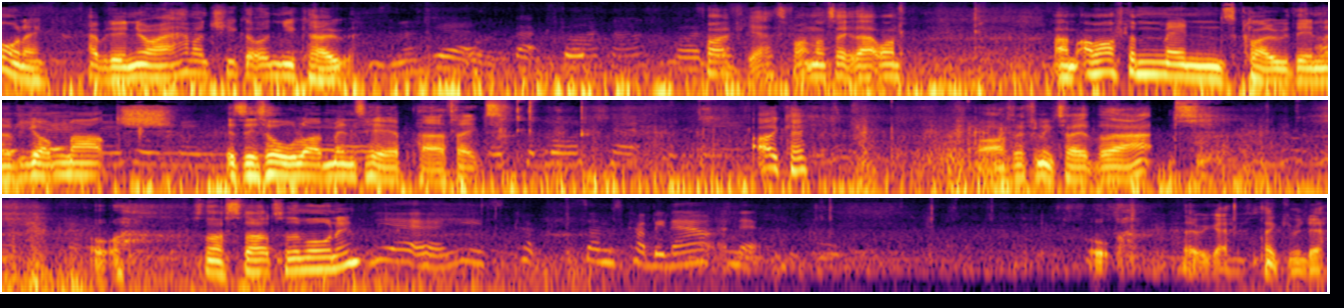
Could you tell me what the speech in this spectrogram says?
Morning. How we doing? You alright? How much you got on your coat? yeah, back four. Five? Yeah, that's fine. I'll take that one. Um, I'm after men's clothing. Have you got much? all. Is this all like men's here? Perfect. Some more shirts in here. Okay. Well, I'll definitely take that. Oh, it's a nice start to the morning. Yeah, he's sun's coming out, isn't it? Oh, there we go. Thank you, my dear.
